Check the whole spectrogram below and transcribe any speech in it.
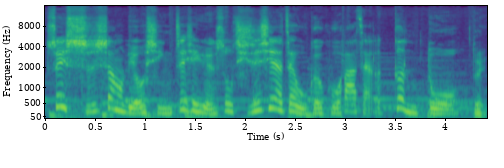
所以时尚流行这些元素，其实现在在五哥窟发展了更多。对，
